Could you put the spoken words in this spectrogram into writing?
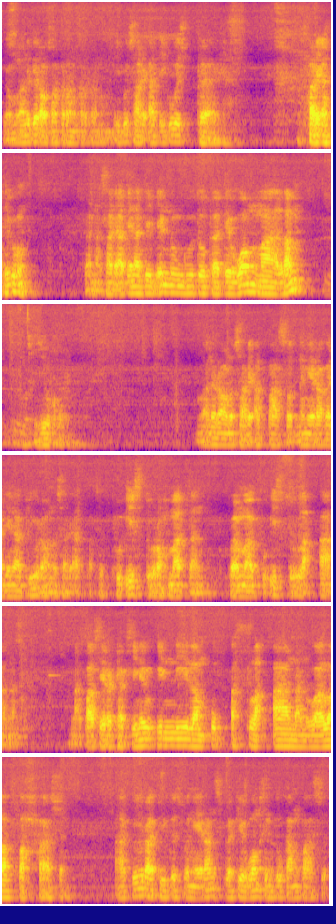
Ya mulane kira usah kerang-kerang. Iku syariat iku wis bar. Syariat iku karena syariat Nabi bin nunggu tobaté wong malam yughar. Mana rano syariat pasot nang era kanjeng Nabi ora ono syariat pasot. Buis tu rahmatan, bama buis tu la'anan. Nak pasti redaksi ini ini lampu asla'anan wala fahasyan. Aku ora diutus pangeran sebagai wong sing tukang pasut.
